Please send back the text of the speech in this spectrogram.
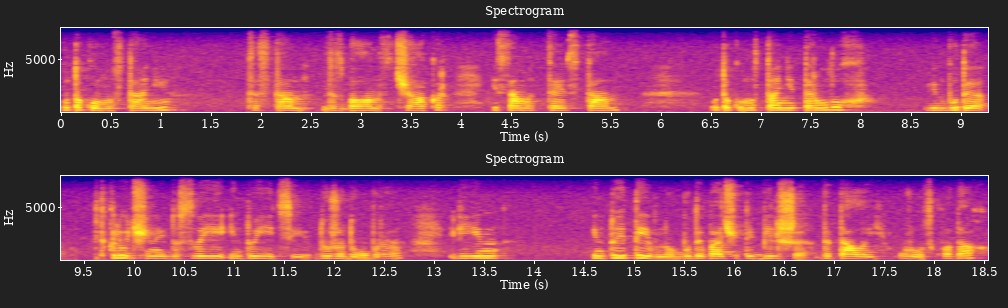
У такому стані це стан дисбаланс чакр, і саме цей стан, у такому стані таролог він буде підключений до своєї інтуїції дуже добре. Він інтуїтивно буде бачити більше деталей у розкладах,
